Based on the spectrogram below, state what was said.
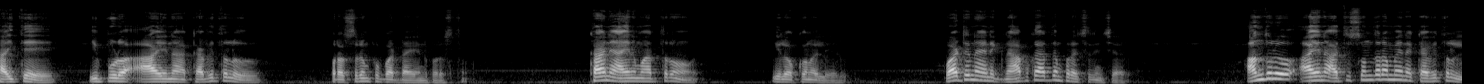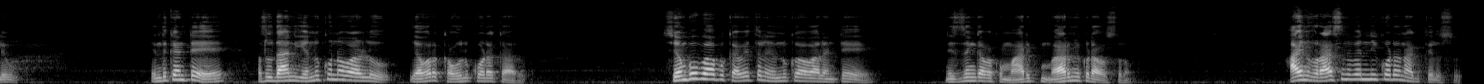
అయితే ఇప్పుడు ఆయన కవితలు ప్రసురింపబడ్డాయని ప్రస్తుతం. కానీ ఆయన మాత్రం ఈ లోకంలో లేడు. వాటిని ఆయన జ్ఞాపకార్థం ప్రచురించారు. అందులో ఆయన అతి సుందరమైన కవితలు లేవు. ఎందుకంటే అసలు దాన్ని ఎన్నుకున్న వాళ్ళు ఎవరు కవులు కూడా కారు. శంభుబాబు కవితలు ఎన్నుకోవాలంటే నిజంగా ఒక మార్ మార్మికుడు అవసరం. ఆయన వ్రాసినవన్నీ కూడా నాకు తెలుసు.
